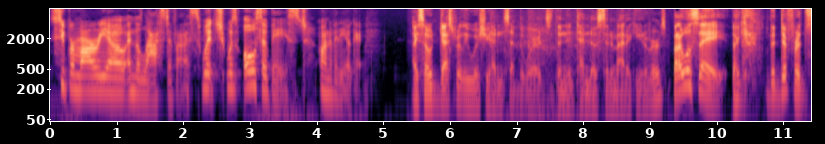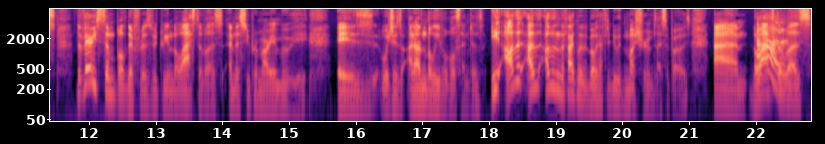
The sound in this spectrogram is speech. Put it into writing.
Super Mario and The Last of Us, which was also based on a video game? I so desperately wish you hadn't said the words the Nintendo Cinematic Universe. But I will say, like, the difference, the very simple difference between The Last of Us and the Super Mario movie is, which is an unbelievable sentence. Other, other, than the fact that they both have to do with mushrooms, I suppose. Um, the Ah, Last of Us,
